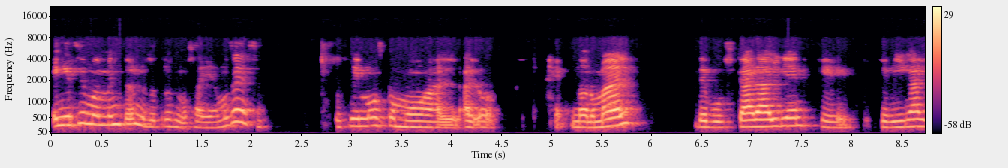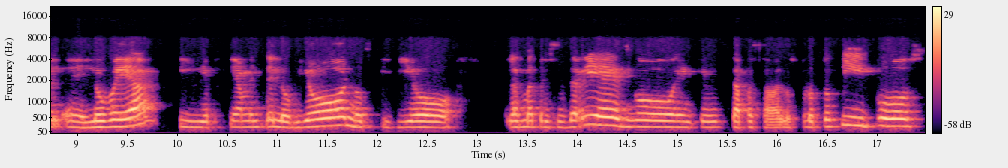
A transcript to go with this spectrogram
En ese momento nosotros no sabíamos de eso. Fuimos como al, a lo normal de buscar a alguien que, que diga, eh, lo vea, y efectivamente lo vio, nos pidió las matrices de riesgo, en qué etapa estaban los prototipos,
